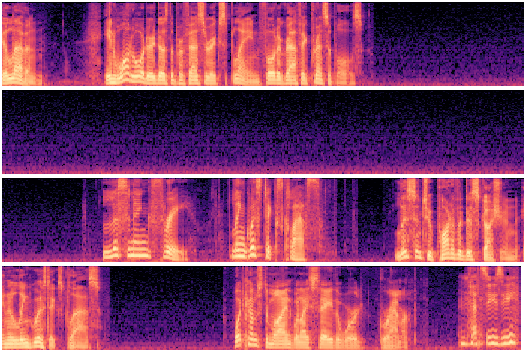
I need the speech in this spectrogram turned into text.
Eleven. In what order does the professor explain photographic principles? Listening 3 Linguistics Class. Listen to part of a discussion in a linguistics class. What comes to mind when I say the word grammar? That's easy.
